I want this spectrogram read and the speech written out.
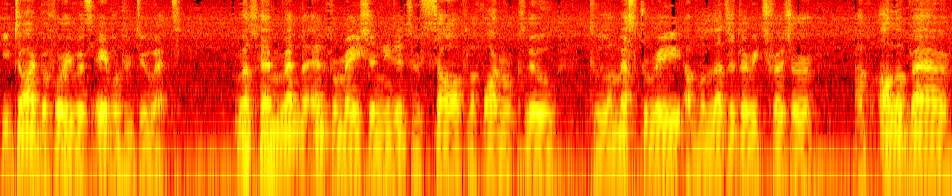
he died before he was able to do it. With him went the information needed to solve the final clue to the mystery of the legendary treasure of Oliver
